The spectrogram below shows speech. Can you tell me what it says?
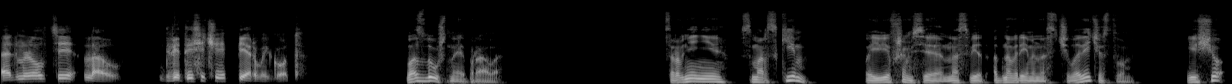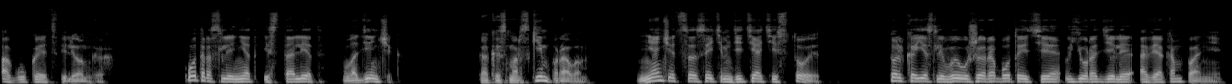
Admiralty Law 2001 год. Воздушное право. В сравнении с морским, появившимся на свет одновременно с человечеством, еще огукает в пеленках. Отрасли нет и ста лет, младенчик. Как и с морским правом, нянчиться с этим дитятей стоит, только если вы уже работаете в юроделе авиакомпании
